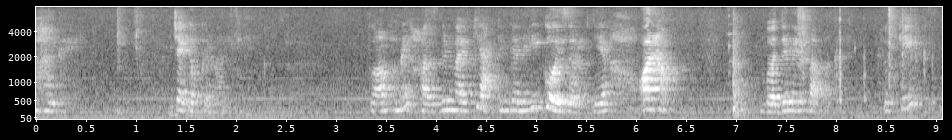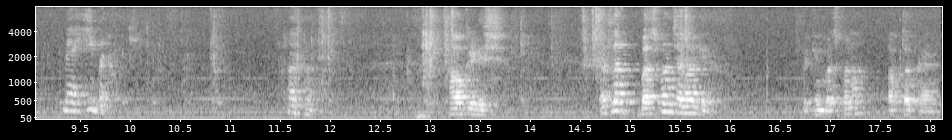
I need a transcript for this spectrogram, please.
बाहर गए। चेकअप करवाने के लिए तो अब हमें हस्बैंड वाइफ की एक्टिंग करने की कोई ज़रूरत नहीं है। और हाँ बर्थडे मेरे पापा का। तो केक मैं ही बनाऊँगी। हाउ के डिश मतलब बचपन चला गया। लेकिन बचपना अब तक कायम है।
